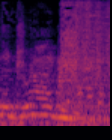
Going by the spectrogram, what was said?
The dragon.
